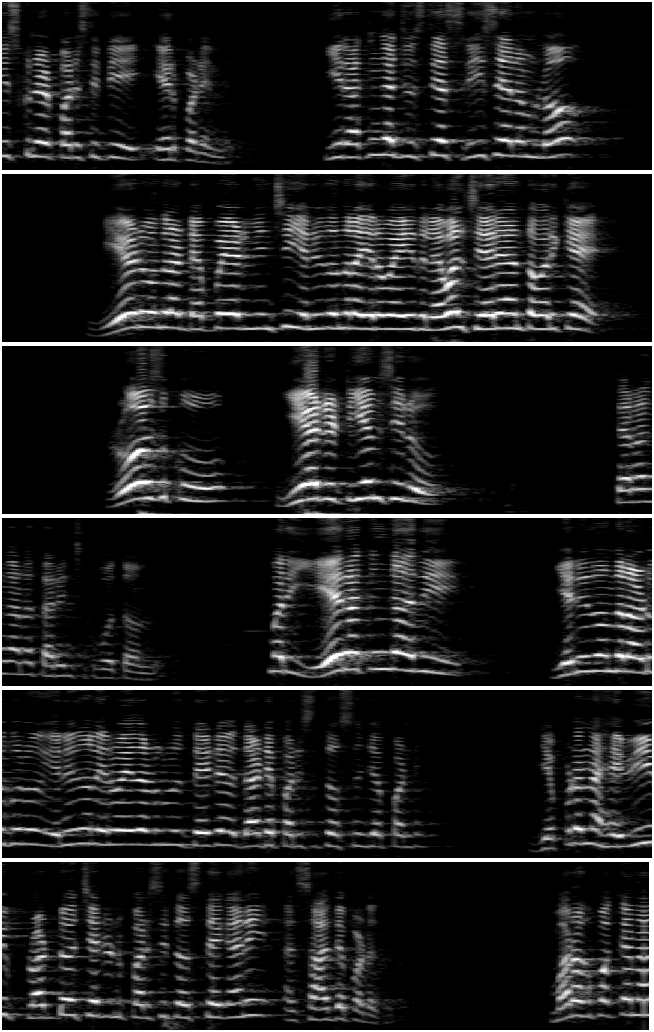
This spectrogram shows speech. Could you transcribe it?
తీసుకునే పరిస్థితి ఏర్పడింది. ఈ రకంగా చూస్తే శ్రీశైలంలో ఏడు వందల డెబ్బై ఏడు నుంచి ఎనిమిది వందల ఇరవై ఐదు లెవెల్ చేరేంత వరకే రోజుకు ఏడు టీఎంసీలు తెలంగాణ తరించుకుపోతోంది. మరి ఏ రకంగా అది ఎనిమిది వందల అడుగులు ఎనిమిది వందల ఇరవై ఐదు అడుగులు దాటే దాటే పరిస్థితి వస్తుంది చెప్పండి. ఎప్పుడన్నా హెవీ ఫ్లడ్ వచ్చేటువంటి పరిస్థితి వస్తే కానీ అది సాధ్యపడదు. మరొక పక్కన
